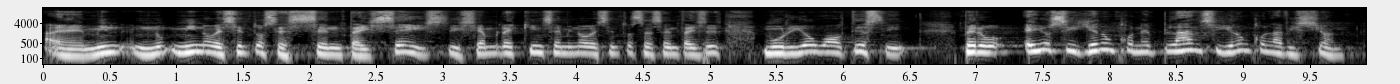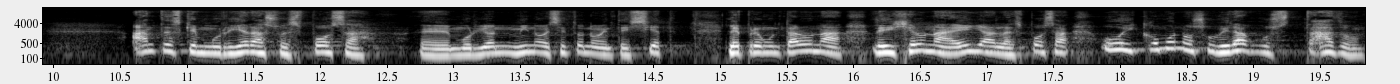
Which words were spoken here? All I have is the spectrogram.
En 1966, diciembre 15 de 1966, murió Walt Disney. Pero ellos siguieron con el plan, siguieron con la visión. Antes que muriera su esposa, eh, murió en 1997. Le preguntaron a, le dijeron a ella, a la esposa, uy, ¿cómo nos hubiera gustado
